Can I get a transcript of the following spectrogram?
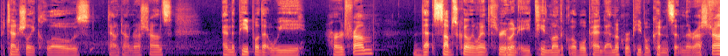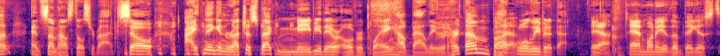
potentially close downtown restaurants. And the people that we heard from that subsequently went through an 18 month global pandemic where people couldn't sit in the restaurant and somehow still survived. So I think in retrospect, maybe they were overplaying how badly it would hurt them, but Yeah. we'll leave it at that. Yeah, and one of the biggest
